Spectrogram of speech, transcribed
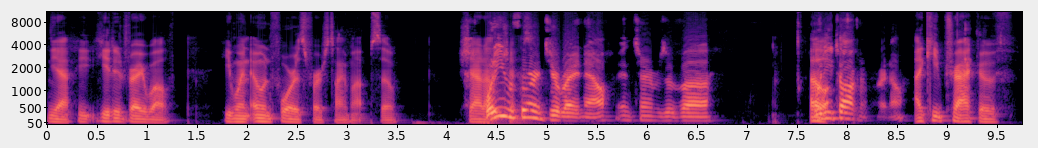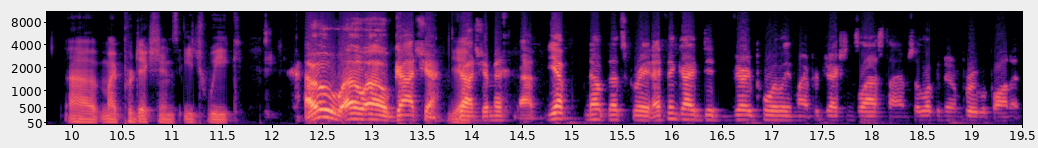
yeah, he, he did very well. He went 0 and 4 his first time up. So shout out. What are you Ches. referring to right now in terms of uh, what Oh, are you talking about right now? I keep track of uh, my predictions each week. Oh, oh, oh, gotcha, Yeah. gotcha. Missed that. Yep, nope, that's great. I think I did very poorly in my projections last time, so looking to improve upon it.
